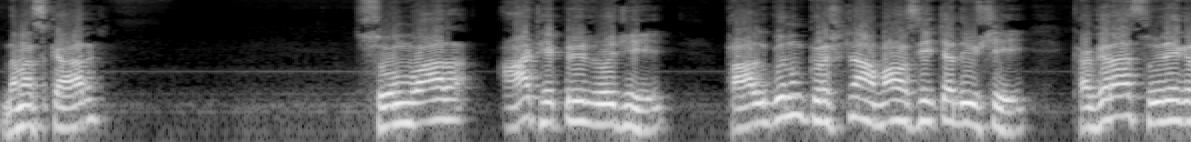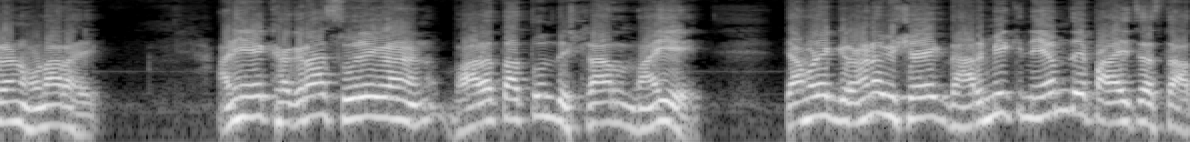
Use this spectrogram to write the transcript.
नमस्कार. सोमवार आठ एप्रिल रोजी फाल्गुन कृष्ण अमावस्येच्या दिवशी खगरा सूर्यग्रहण होणार आहे. आणि हे खगरा सूर्यग्रहण भारतातून दिसणार नाहीये. त्यामुळे ग्रहणविषयक धार्मिक नियम जे पाळायचे असतात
